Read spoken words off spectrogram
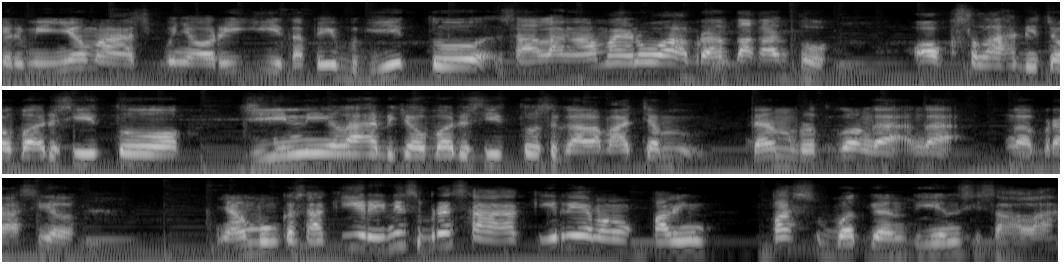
Firmino masih punya Origi tapi begitu salah ngamain wah berantakan tuh. Ox lah dicoba di situ Gini lah dicoba di situ segala macam dan menurut gua nggak nggak nggak berhasil. Nyambung ke Sakiri ini sebenarnya Sakiri emang paling pas buat gantiin si salah.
